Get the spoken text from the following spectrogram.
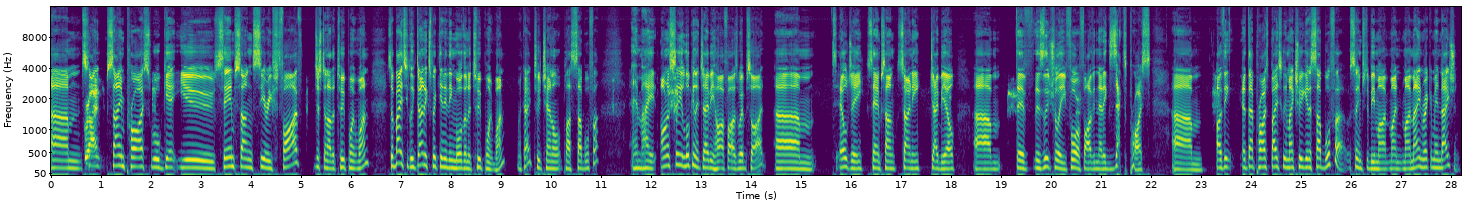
Um, Right. Same, same price will get you Samsung Series five, just another two point one. So basically, don't expect anything more than a two point one. Okay, two channel plus subwoofer. And mate, honestly, looking at JB Hi-Fi's website, um, LG, Samsung, Sony, JBL, um, there's literally four or five in that exact price. Um, I think at that price, basically, make sure you get a subwoofer. Seems to be my, my, my main recommendation.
